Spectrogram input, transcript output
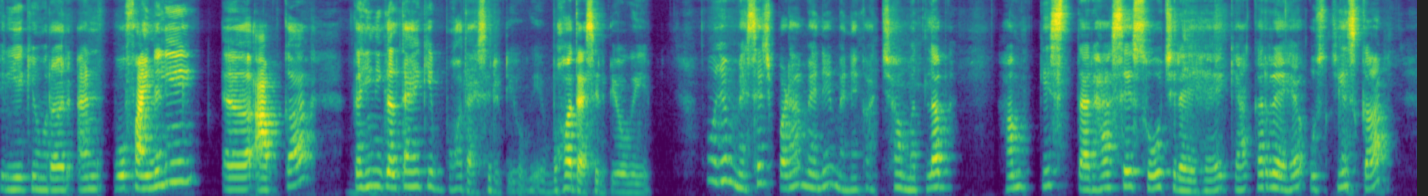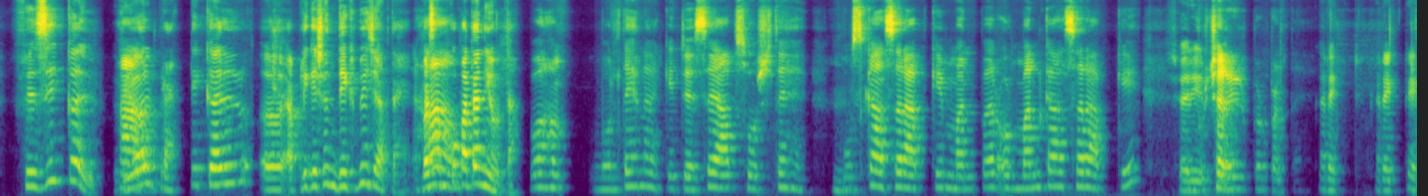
फिर ये क्यों हो रहा है एंड वो फाइनली आपका कहीं निकलता है कि बहुत एसिडिटी हो गई है बहुत एसिडिटी हो गई है। तो वो जब मैसेज पढ़ा मैंने मैंने कहा अच्छा मतलब हम किस तरह से सोच रहे हैं क्या कर रहे हैं उस चीज़ का फ़िज़िकल। रियल प्रैक्टिकल एप्लीकेशन दिख भी जाता है बस हाँ। हमको पता नहीं होता। वो हम बोलते हैं ना कि जैसे आप सोचते हैं। उसका असर आपके मन पर और मन का असर आपके शरीर शरीर पर पड़ता है। करेक्ट करेक्ट है।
